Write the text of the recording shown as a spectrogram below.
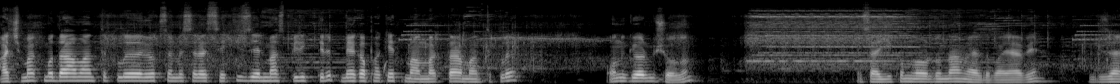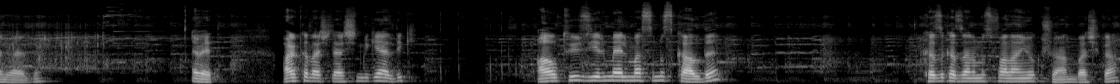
açmak mı daha mantıklı yoksa mesela 800 elmas biriktirip mega paket mi almak daha mantıklı? Onu görmüş olun. Mesela yıkım lordundan verdi bayağı bir. Güzel verdi. Evet. Arkadaşlar şimdi geldik. 620 elmasımız kaldı. Kazı kazanımız falan yok şu an başka.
